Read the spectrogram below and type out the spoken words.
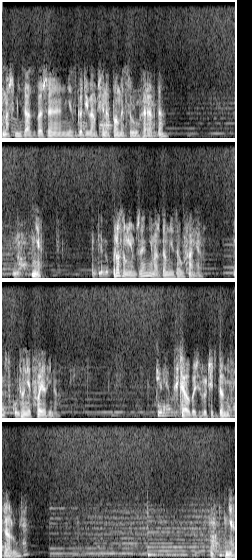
Masz mi za złe, że nie zgodziłam się na pomysł Gerarda? No. Nie. Rozumiem, że nie masz do mnie zaufania. To nie twoja wina. ¿Te hubiera gustado Chciałbyś wrócić do Mistralu? Mistral? Nie.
